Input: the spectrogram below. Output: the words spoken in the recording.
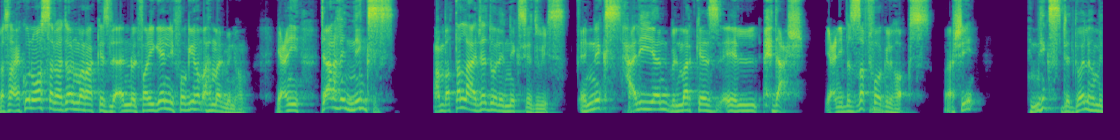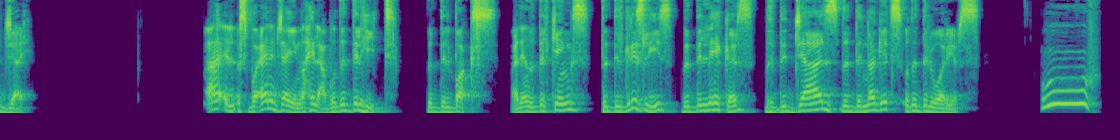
بس راح يكونوا وصلوا هدول المراكز لأنه الفريقين اللي فوقيهم أهمل منهم. يعني تعرف النكس عم بطلع على جدول النكس يا دويس. النكس حاليا بالمركز ال 11 يعني بالضبط فوق الهوكس. ماشي؟ النكس جدولهم الجاي آه الأسبوعين الجايين راح يلعبوا ضد الهيت ضد الباكس بعدين ضد الكينجز ضد الجريزليز ضد الليكرز ضد الجاز ضد الناجتس وضد الوريورز أوه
